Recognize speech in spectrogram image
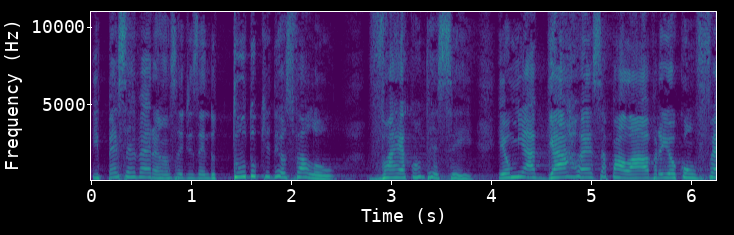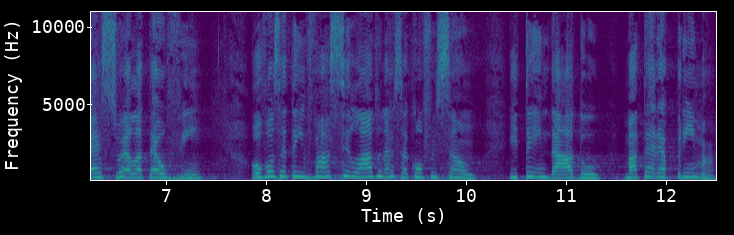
e perseverança, dizendo tudo o que Deus falou vai acontecer. Eu me agarro a essa palavra e eu confesso ela até o fim. Ou você tem vacilado nessa confissão e tem dado matéria-prima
